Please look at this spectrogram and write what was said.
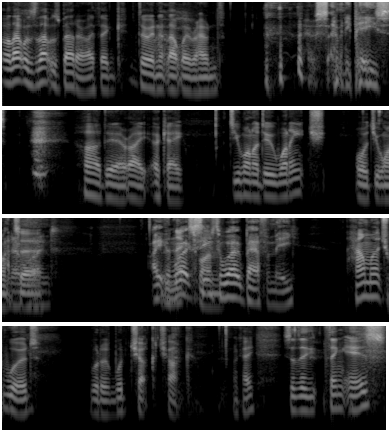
Well, that was that was better, I think, doing it that way round. So many peas. Oh dear. Right. Okay. Do you want to do one each, or do you want I want don't to? mind. I, the it next works, seems to one- work better for me. How much wood would a woodchuck chuck? Okay. So the thing is,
